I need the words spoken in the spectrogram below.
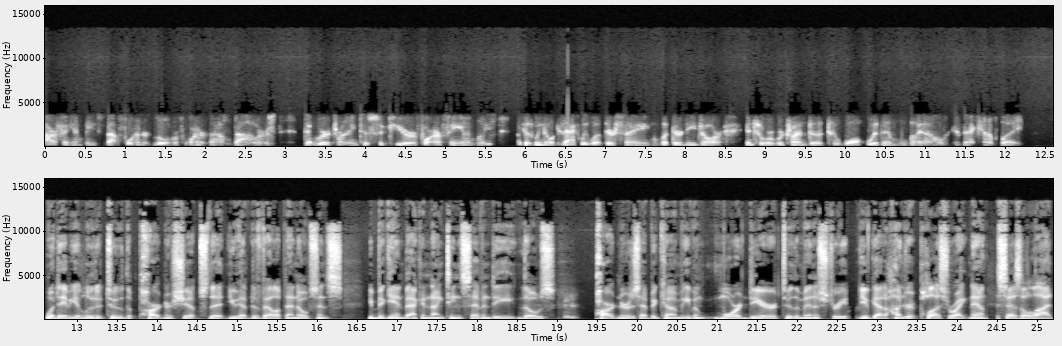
our families about 400, a little over 400 thousand dollars that we're trying to secure for our families because we know exactly what they're saying, what their needs are, and so we're, we're trying to to walk with them well in that kind of way. Well, David, you alluded to the partnerships that you have developed. I know since you began back in 1970, those mm-hmm. Partners have become even more dear to the ministry. You've got 100 plus right now. It says a lot.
